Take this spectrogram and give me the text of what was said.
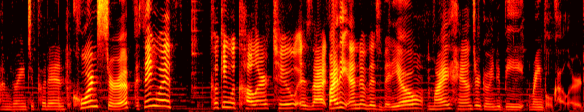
I'm going to put in corn syrup. The thing with Cooking with color too is that by the end of this video, my hands are going to be rainbow colored.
